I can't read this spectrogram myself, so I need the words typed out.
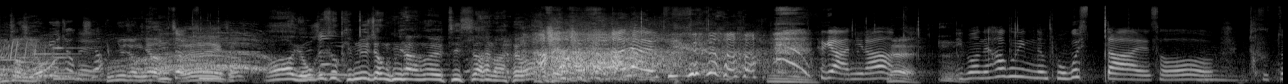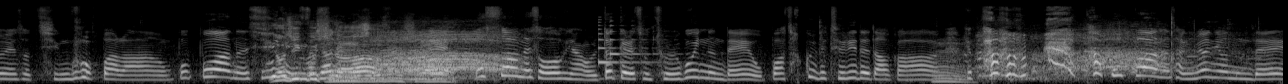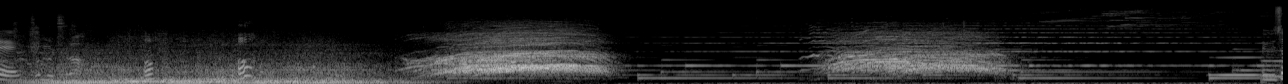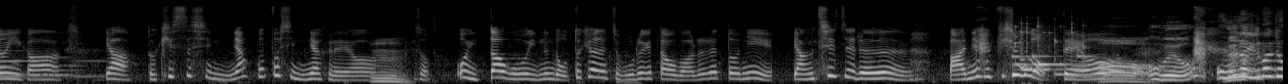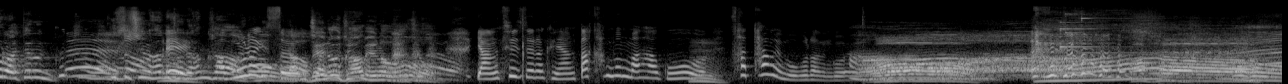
유정이요? 네. 김유정 양. 유정, 김유정. 아, 여기서 김유정 양을 디스하나요? 아니, 아니. 그게 아니라 네. 이번에 하고 있는 보고 싶다에서 그중에서 진구 오빠랑 뽀뽀하는 씬이 여진구. 씨랑. 네, 버스 안에서 그냥 얼떨결에 전 졸고 있는데 오빠가 자꾸 이렇게 들이대다가 이렇게 팍, 팍 뽀뽀하는 장면이었는데 유정이가 야 너 키스씬 있냐? 뽀뽀씬 있냐? 그래요. 음. 그래서 어 있다고 있는데 어떻게 해야 될지 모르겠다고 말을 했더니 양치질은 많이 할 필요가 없대요. 어. 어, 왜요? 어, 우리가 일반적으로 할 때는 키스 씬을 하기 네. 전에 항상 아, 모르겠어요. 뭐 양치하고 매너죠, 가고 매너. 그러죠. 양치질은 그냥 딱 한 번만 하고 음. 사탕을 먹으라는 거예요. 아. 아하.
